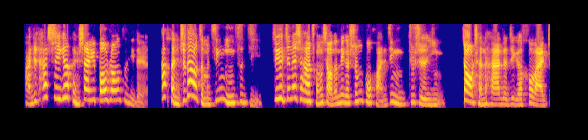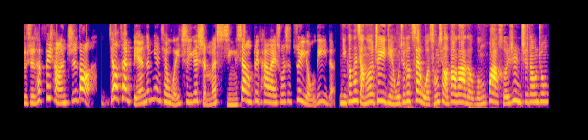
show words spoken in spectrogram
反正他是一个很善于包装自己的人，他很知道怎么经营自己。这个真的是他从小的那个生活环境，就是引。造成他的这个后来，就是他非常知道要在别人的面前维持一个什么形象，对他来说是最有利的。你刚才讲到的这一点，我觉得在我从小到大的文化和认知当中，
